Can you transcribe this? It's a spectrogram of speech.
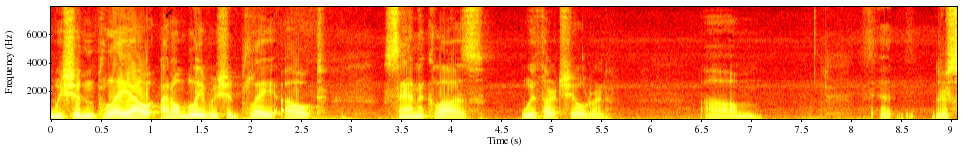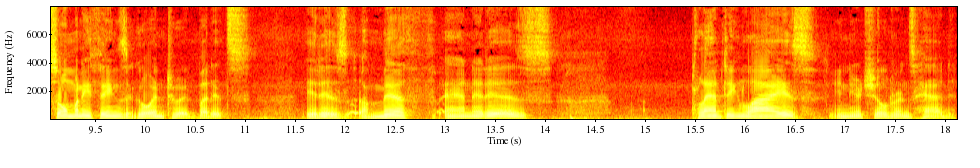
We shouldn't play out, I don't believe we should play out Santa Claus with our children. Um, there's so many things that go into it, but it's it is a myth and it is planting lies in your children's head.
